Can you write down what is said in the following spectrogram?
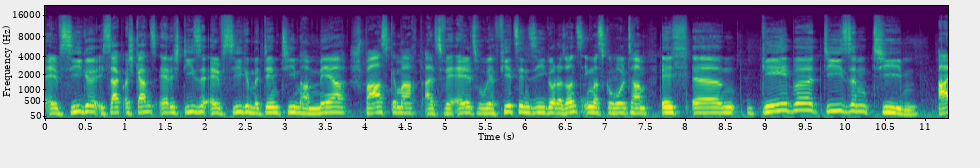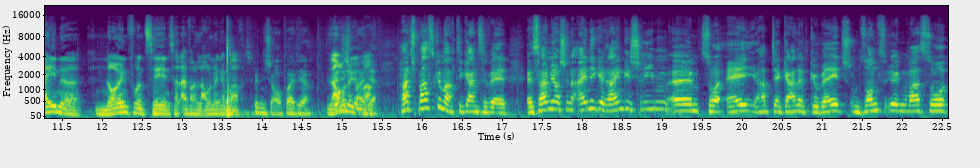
elf Siege. Ich sag euch ganz ehrlich, diese elf Siege mit dem Team haben mehr Spaß gemacht als WLs, wo wir 14 Siege oder sonst irgendwas geholt haben. Ich ähm, gebe diesem Team eine 9 von 10. Es hat einfach Laune gemacht. Bin ich auch bei dir. Laune bei gemacht. dir. Hat Spaß gemacht, die ganze Welt. Es haben ja auch schon einige reingeschrieben, ähm, so, ey, habt ihr gar nicht geraged und sonst irgendwas so.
